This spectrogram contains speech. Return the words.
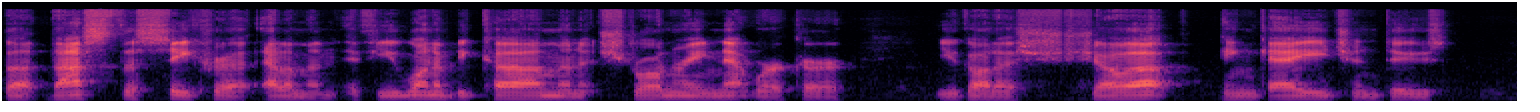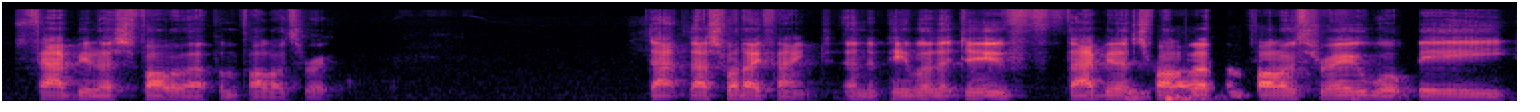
but that's the secret element. If you want to become an extraordinary networker, you got to show up, engage, and do fabulous follow up and follow through. That that's what I find. And the people that do fabulous follow up and follow through will be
